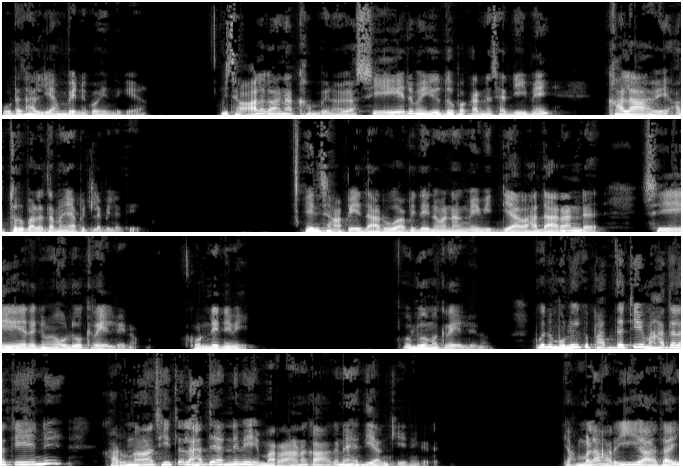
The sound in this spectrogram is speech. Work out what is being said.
ඌට සල්ලි හම්බෙන්නේ කොහෙන්ද කියලා. විශාල ගාණක් හම්බ වෙනවා. ඒවා සේරම යුද උපකරණ සැදීමේ කලාවේ අතුරුඵල තමයි අපිට ලැබිලා තියෙන්නේ. ඒ නිසා අපේ දරුවෝ අපි දෙනවා නම් මේ විද්‍යාව හදාරන්න සේරගෙම ඔළුව ක්‍රේල් වෙනවා. කොණ්ඩේ නෙවෙයි. ඔළුවම ක්‍රේල් වෙනවා. මොකද මුළු එක පද්ධතියම හදලා තියෙන්නේ කරුණා සීතල හදයක් නෙවෙයි මරාණ කාගෙන හැදියන් කියන එකට. යම්මලා හරි ආසයි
